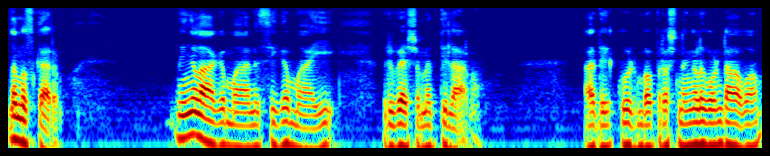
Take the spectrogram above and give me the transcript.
നമസ്കാരം. നിങ്ങളാകെ മാനസികമായി ഒരു വിഷമത്തിലാണോ? അത് കുടുംബ പ്രശ്നങ്ങൾ കൊണ്ടാവാം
